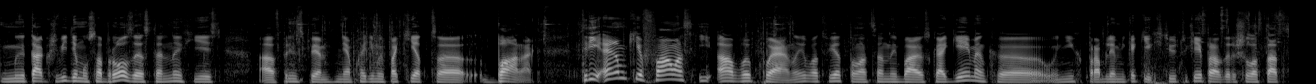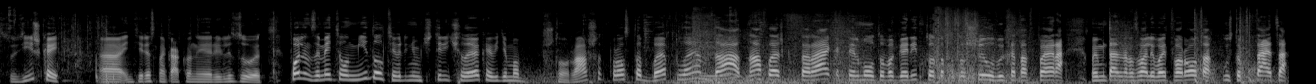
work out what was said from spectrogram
мы также видим, у Саброза и остальных есть, а, в принципе, необходимый пакет а, банок. Три М-ки, Фамас и АВП. Ну и в ответ полноценный бай у SK Gaming. Э, У них проблем никаких. Q2K, правда, решил остаться с узишкой. Э, Интересно, как он ее реализует. Фолин заметил мидл, тем временем 4 человека, видимо, что, рашат просто Б-плен. Да, одна флешка, вторая, коктейль Молотова горит, кто-то потушил, выход от Фера, моментально разваливает ворота, Кусто пытается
